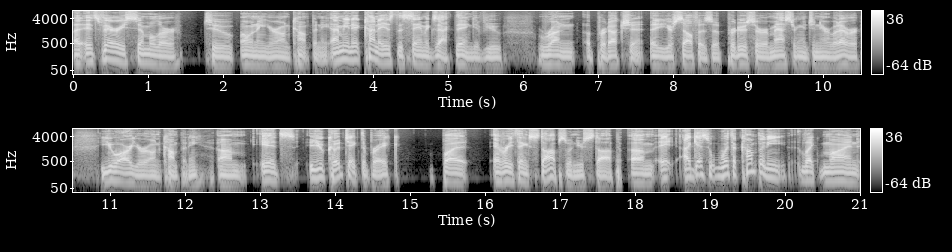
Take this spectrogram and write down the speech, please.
uh, it's very similar to owning your own company. I mean, it kind of is the same exact thing. If you run a production uh, yourself as a producer or mastering engineer, or whatever, you are your own company. Um, it's you could take the break, but everything stops when you stop. Um, it, I guess with a company like mine,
